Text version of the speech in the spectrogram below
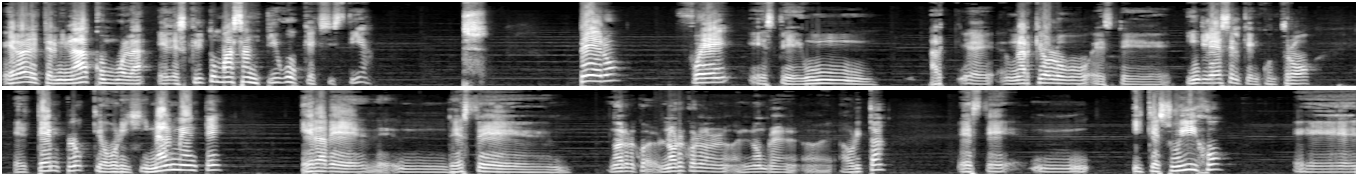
era determinada como el escrito más antiguo que existía. Pero fue este un, eh, un arqueólogo este, inglés el que encontró el templo que originalmente era de, de, de este no recuerdo, no recuerdo el nombre eh, ahorita este mm, y que su hijo eh,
